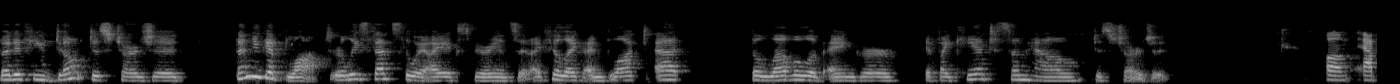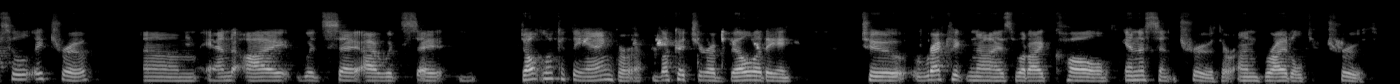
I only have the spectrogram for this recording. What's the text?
But if you don't discharge it, then you get blocked, or at least that's the way I experience it. I feel like I'm blocked at the level of anger if I can't somehow discharge it? Um, absolutely true. Um, and I would say, I would say, don't look at the anger, look at your ability to recognize what I call innocent truth or unbridled truth.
